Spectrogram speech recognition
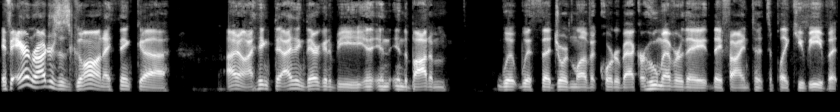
If Aaron Rodgers is gone, I think uh, I don't know. I think that I think they're going to be in, in the bottom with with uh, Jordan Love at quarterback or whomever they they find to to play QB. But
